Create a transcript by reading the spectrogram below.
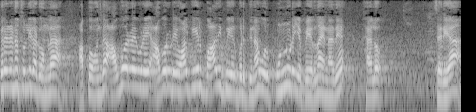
பிறரிடம் சொல்லி காட்டுவோம்ல? அப்போ வந்து அவருடைய அவருடைய வாழ்க்கையில் பாதிப்பு ஏற்படுத்தின ஒரு பொண்ணுடைய பேர் தான் என்னது? ஹலோ. சரியா?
